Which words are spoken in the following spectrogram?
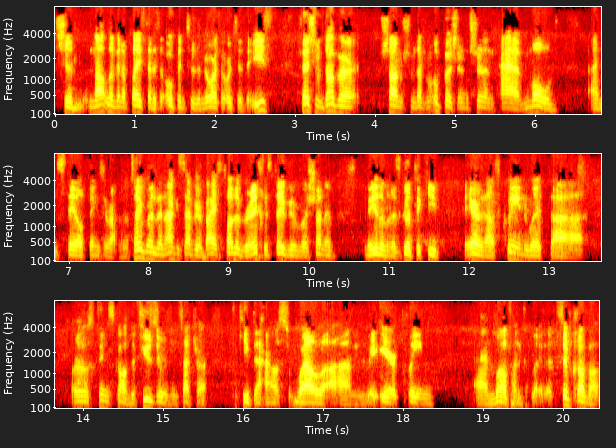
should not live in a place that is open to the north or to the east sham shouldn't have mold and stale things around. The Torah the Nakis have your bias Todav Bereichis Tevim Rashanim Meilim is good to keep the air of the house clean with uh, what are those things called diffusers, etc. To keep the house well, um, the air clean and well ventilated. Sivchava.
